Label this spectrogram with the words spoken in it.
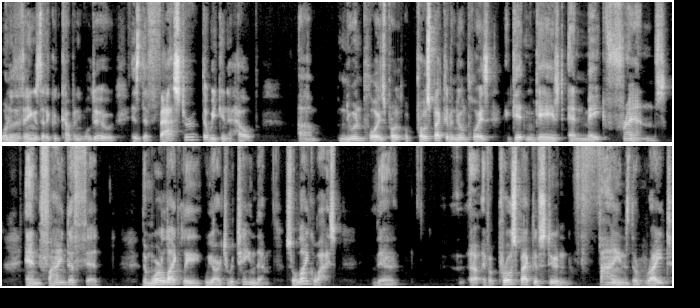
one of the things that a good company will do is the faster that we can help um, new employees, pro- prospective and new employees get engaged and make friends and find a fit, the more likely we are to retain them. So, likewise, the uh, if a prospective student finds the right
